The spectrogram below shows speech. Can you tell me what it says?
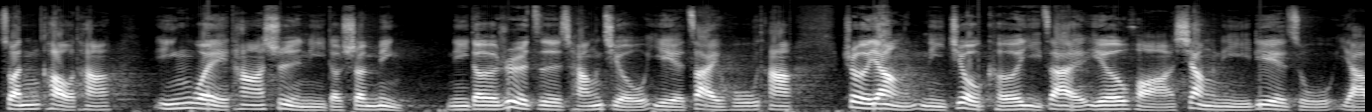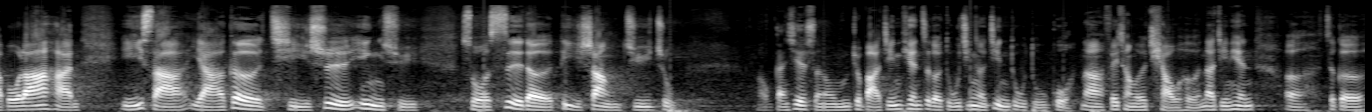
专靠他，因为他是你的生命，你的日子长久也在乎他。这样，你就可以在耶和华向你列祖亚伯拉罕、以撒、雅各起誓应许所赐的地上居住。好，感谢神，我们就把今天这个读经的进度读过。那非常的巧合，那今天呃这个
